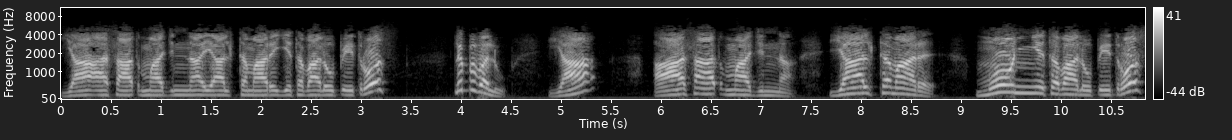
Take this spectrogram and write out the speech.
ያ አሳ አጥማጅና ያልተማረ የተባለው ጴጥሮስ ልብ በሉ ያ አሳ አጥማጅና ያልተማረ ሞኝ የተባለው ጴጥሮስ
